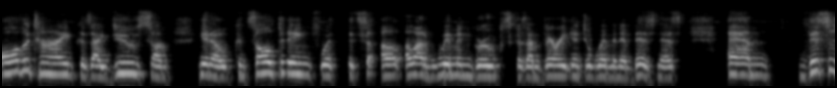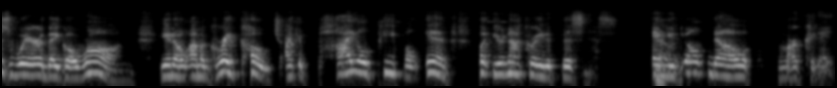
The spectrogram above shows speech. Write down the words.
all the time because I do some, you know, consulting with it's a, a lot of women groups because I'm very into women in business. And this is where they go wrong. You know, I'm a great coach. I could pile people in, but you're not great at business and yeah. you don't know marketing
